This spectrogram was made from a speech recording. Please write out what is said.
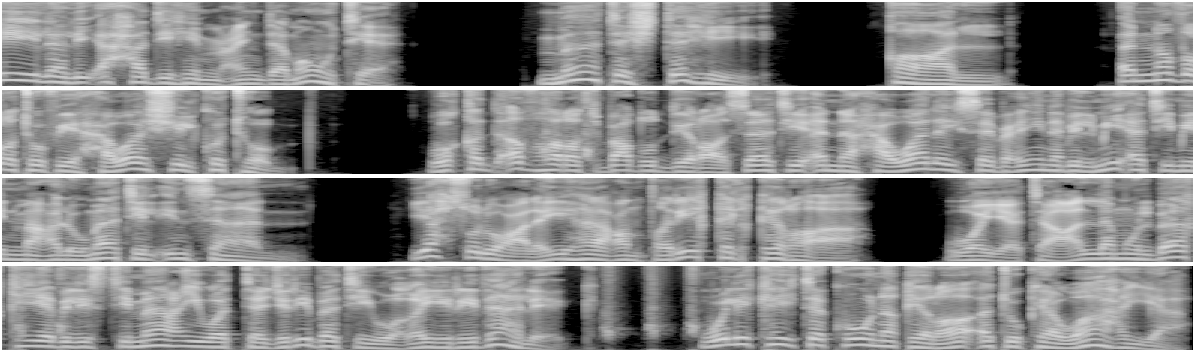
قيل لأحدهم عند موته ما تشتهي؟ قال النظرة في حواشي الكتب. وقد أظهرت بعض الدراسات أن حوالي سبعين بالمئة من معلومات الإنسان يحصل عليها عن طريق القراءة ويتعلم الباقي بالاستماع والتجربة وغير ذلك. ولكي تكون قراءتك واعية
